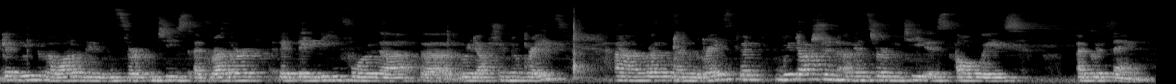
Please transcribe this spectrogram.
get rid of a lot of these uncertainties. I'd rather that they be for the, the reduction of rates uh, rather than the rates, but reduction of uncertainty is always a good thing.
